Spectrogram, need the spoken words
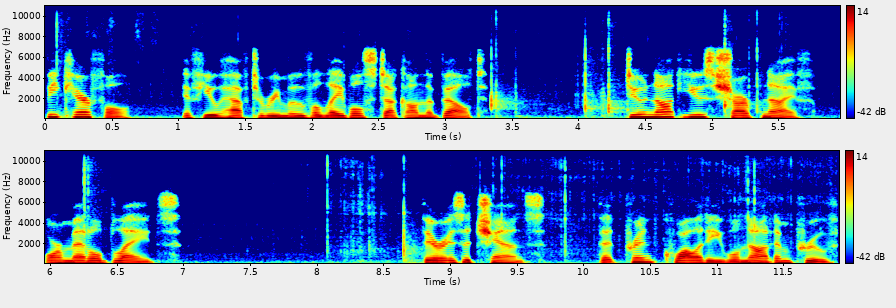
Be careful, if you have to remove a label stuck on the belt. Do not use sharp knife, or metal blades. There is a chance, that print quality will not improve,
